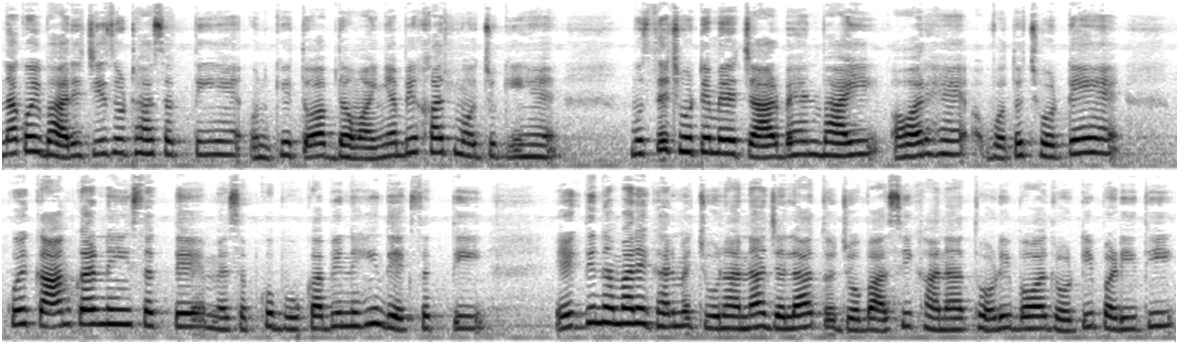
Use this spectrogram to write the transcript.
न कोई भारी चीज़ उठा सकती हैं। उनकी तो अब दवाइयाँ भी खत्म हो चुकी हैं। मुझसे छोटे मेरे चार बहन भाई और हैं, वो तो छोटे हैं, कोई काम कर नहीं सकते, मैं सबको भूखा भी नहीं देख सकती। एक दिन हमारे घर में चूल्हा ना जला तो जो बासी खाना थोड़ी बहुत रोटी पड़ी थी,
